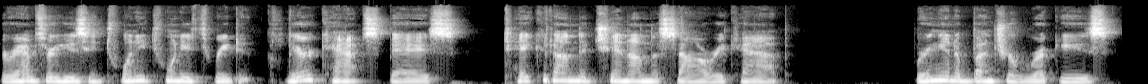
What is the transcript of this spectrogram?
the Rams are using 2023 to clear cap space, take it on the chin on the salary cap, bring in a bunch of rookies,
